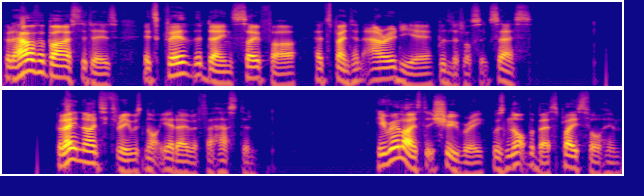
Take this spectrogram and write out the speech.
But however biased it is, it's clear that the Danes so far had spent an arid year with little success. But 893 was not yet over for Haston. He realised that Shoebury was not the best place for him.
